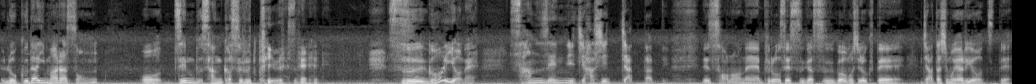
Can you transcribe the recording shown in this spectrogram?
6大マラソンを全部参加するっていうですねすごいよね。3000日走っちゃったっていう。で、そのね、プロセスがすごい面白くて、じゃあ私もやるよ、っつって。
